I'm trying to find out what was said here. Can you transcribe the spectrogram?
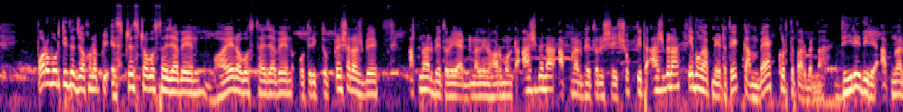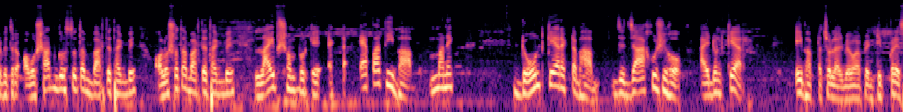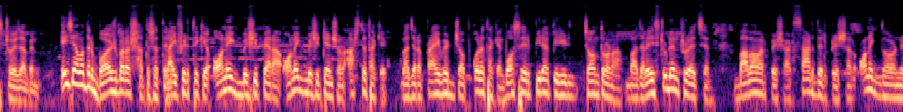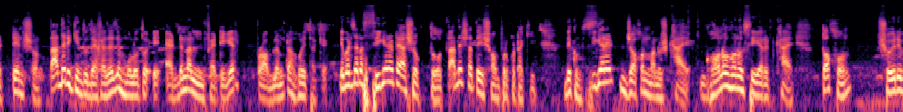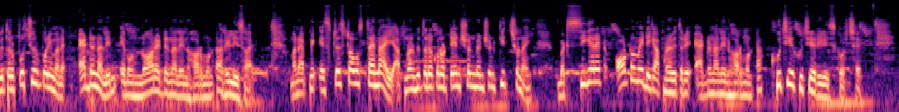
পরবর্তীতে যখন আপনি স্ট্রেসড অবস্থায় যাবেন, ভয়ের অবস্থায় যাবেন, অতিরিক্ত প্রেশার আসবে, আপনার ভেতরে অ্যাড্রেনালিন হরমোনটা আসবে না, আপনার ভেতরে সেই শক্তিটা আসবে না এবং আপনি এটা থেকে কাম ব্যাক করতে পারবেন না। ধীরে ধীরে আপনার ভেতরে অবসাদগ্রস্ততা বাড়তে থাকবে, অলসতা বাড়তে থাকবে লাইফ সম্পর্কে একটা অ্যাপাতি ভাব মানে ডোন্ট কেয়ার একটা ভাব যে যা খুশি হোক আই ডোন্ট কেয়ার এই ভাবটা চলে আসবে এবং আপনি ডিপ্রেসড হয়ে যাবেন। এই যে আমাদের বয়স বাড়ার সাথে সাথে লাইফের থেকে অনেক বেশি প্যারা, অনেক বেশি টেনশন আসতে থাকে বা যারা প্রাইভেট জব করে থাকেন, বসের পিড়াপিড়ির যন্ত্রণা বা যারা স্টুডেন্ট রয়েছেন বাবা মার প্রেশার স্যারদের প্রেশার অনেক ধরনের টেনশন তাদেরই কিন্তু দেখা যায় যে মূলত এই অ্যাডেনালিন ফ্যাটিকের প্রবলেমটা হয়ে থাকে। এবার যারা সিগারেটে আসক্ত, তাদের সাথে এই সম্পর্কটা কি? দেখুন সিগারেট যখন মানুষ খায়, ঘন ঘন সিগারেট খায়, তখন শরীরের ভিতর প্রচুর পরিমাণে অ্যাড্রেনালিন এবং নর অ্যাড্রেনালিন হরমোনটা রিলিজ হয়। মানে আপনি স্ট্রেসড অবস্থায় নাই, আপনার ভিতরে কোনো টেনশন মেনশন কিচ্ছু নাই বাট সিগারেট অটোমেটিক আপনার ভিতরে অ্যাড্রেনালিন হরমোনটা খুঁচিয়ে খুঁচিয়ে রিলিজ করছে।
